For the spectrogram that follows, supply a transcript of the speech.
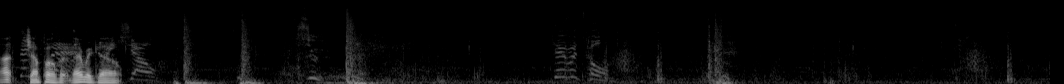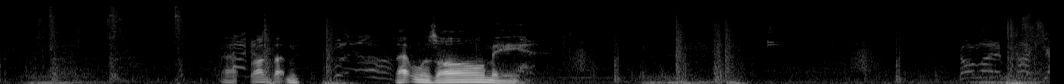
Ah, jump over. There we go. Him. Wrong button. That one was all me. Don't let him touch you!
